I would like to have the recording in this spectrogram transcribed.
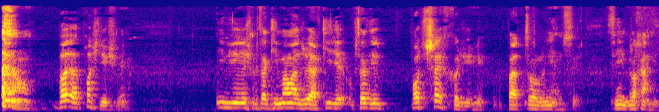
Po- Poszliśmy. I widzieliśmy taki moment, że jak idzie, wtedy po trzech chodzili w Niemcy z tymi blachami.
